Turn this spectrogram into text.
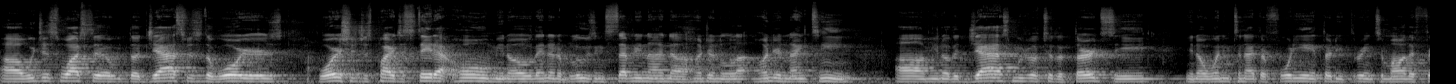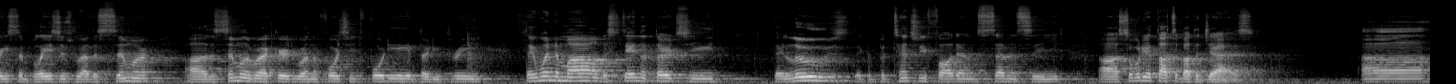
Uh, we just watched the the Jazz versus the Warriors. Warriors should just probably just stayed at home. You know, they ended up losing 79 to 119. Um, you know, the Jazz moved up to the third seed. You know, winning tonight, they're 48 and 33, and tomorrow they face the Blazers, who have a similar, uh, the similar record. We're on the fourth seed, 48 and 33. If they win tomorrow, they stay in the third seed. They lose, they could potentially fall down to the seventh seed. Uh, so, what are your thoughts about the Jazz? Uh,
